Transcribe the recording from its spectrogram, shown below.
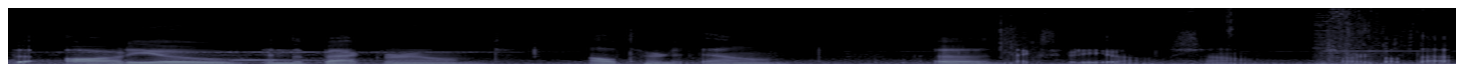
the audio in the background. I'll turn it down uh, next video. So sorry about that.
